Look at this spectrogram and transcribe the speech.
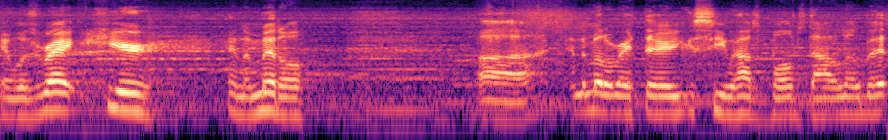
It was right here in the middle. Uh, in the middle right there, you can see how it's bulged out a little bit.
